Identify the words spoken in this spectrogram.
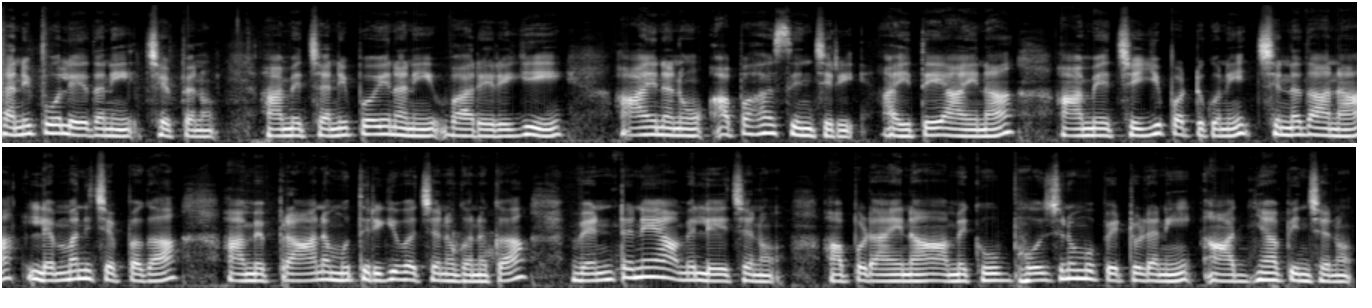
చనిపోలేదని చెప్పెను. ఆమె చనిపోయినని వారెరిగి ఆయనను అపహసించిరి. అయితే ఆయన ఆమె చెయ్యి పట్టుకుని చిన్నదాన లెమ్మని చెప్పగా ఆమె ప్రాణము తిరిగి వచ్చెను గనుక వెంటనే ఆమె లేచెను. అప్పుడు ఆయన ఆమెకు భోజనము పెట్టుడని ఆజ్ఞాపించెను.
